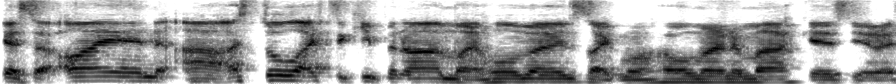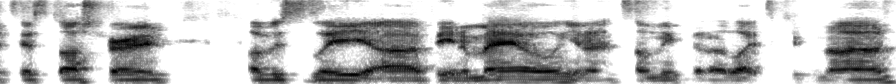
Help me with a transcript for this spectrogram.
yeah, so iron, uh, I still like to keep an eye on my hormones, like my hormonal markers, you know, testosterone obviously uh, being a male, you know, it's something that I like to keep an eye on.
